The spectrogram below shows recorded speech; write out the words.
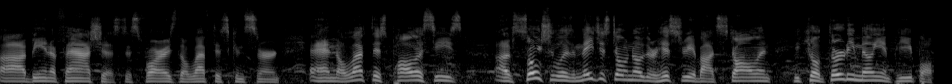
uh, being a fascist as far as the left is concerned. And the leftist policies of socialism. They just don't know their history about Stalin. He killed 30 million people,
